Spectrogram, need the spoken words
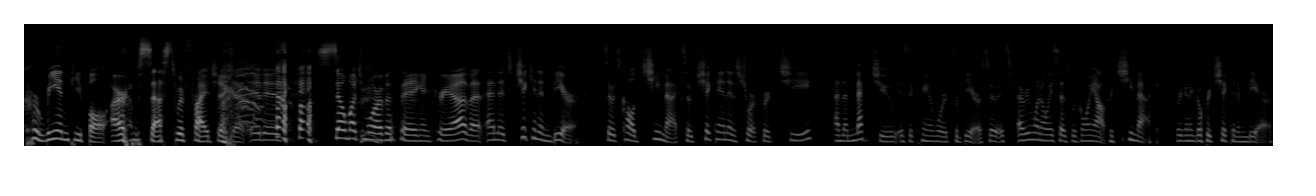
Korean people are obsessed with fried chicken. it is so much more of a thing in Korea that, and it's chicken and beer. So it's called chimek. So chicken is short for chi, and then mekju is the Korean word for beer. So it's everyone always says we're going out for chimek. We're going to go for chicken and beer.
